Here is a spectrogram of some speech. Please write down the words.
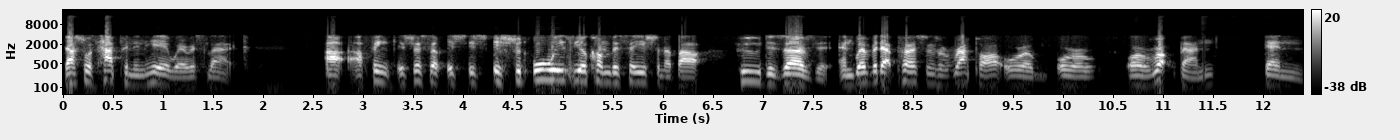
That's what's happening here, where it's like I, I think it's just a it's, it's, it should always be a conversation about who deserves it, and whether that person's a rapper or a or a, or a rock band, then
